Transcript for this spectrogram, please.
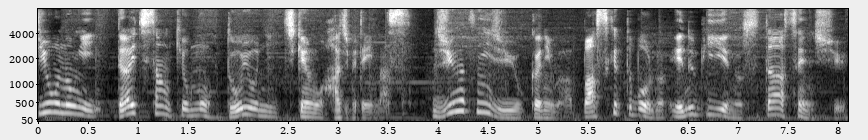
塩野義第一三共も同様に治験を始めています。10月24日にはバスケットボールの NBA のスター選手、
